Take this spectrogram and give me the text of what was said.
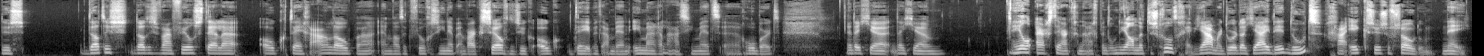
Dus dat is, dat is waar veel stellen ook tegenaan lopen. En wat ik veel gezien heb en waar ik zelf natuurlijk ook debet aan ben in mijn relatie met uh, Robert. Dat je, dat je heel erg sterk geneigd bent om die ander te schuld te geven. Ja, maar doordat jij dit doet, ga ik zus of zo doen. Nee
